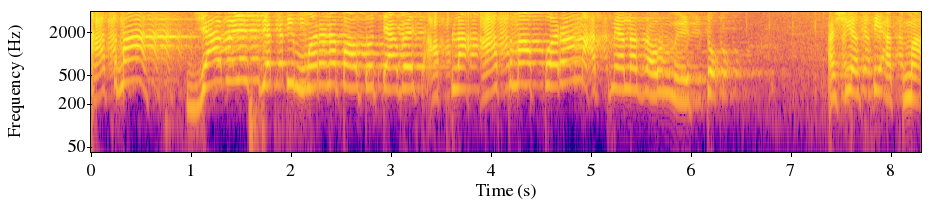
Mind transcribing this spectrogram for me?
आत्मा ज्या वेळेस व्यक्ती मरण पावतो त्यावेळेस आपला आत्मा परम आत्म्याला जाऊन मिळतो. अशी असते आत्मा.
